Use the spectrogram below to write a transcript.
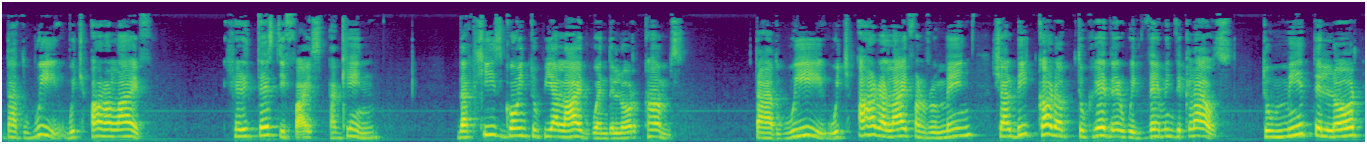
that we which are alive, here it testifies again that he is going to be alive when the Lord comes, that we which are alive and remain shall be caught up together with them in the clouds to meet the Lord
